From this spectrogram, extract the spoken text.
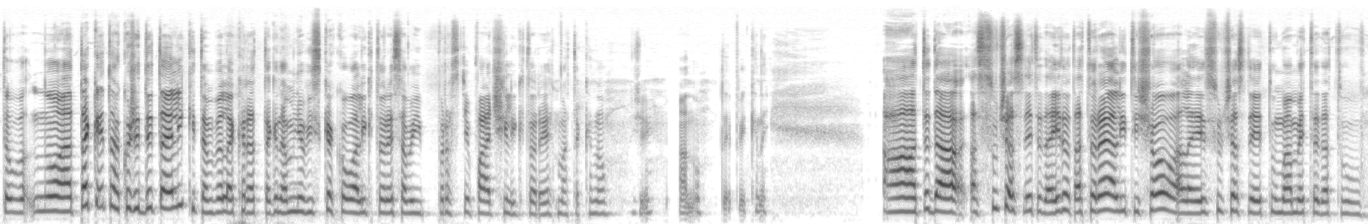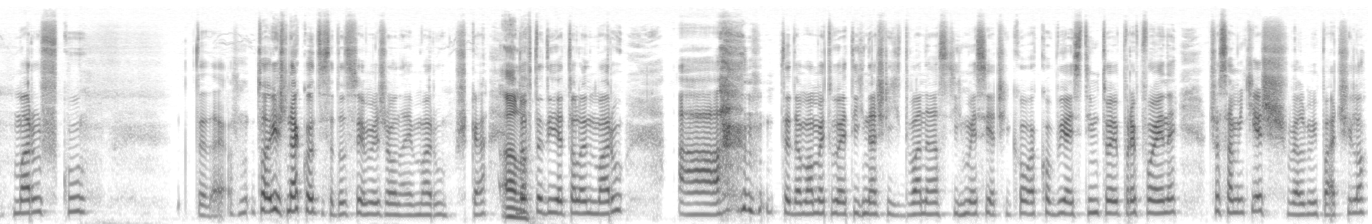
To, no a takéto akože detailiky tam veľakrát tak na mňa vyskakovali, ktoré sa mi proste páčili, ktoré ma tak no, že áno, to je pekné. A teda, a súčasne teda je to táto reality show, ale súčasne tu máme teda tú Marušku, teda, to ješ na konci sa dosvieme, že ona je Maruška. Áno. Dovtedy je to len Maru. A teda máme tu aj tých našich 12 mesiačikov, akoby aj s týmto je prepojené, čo sa mi tiež veľmi páčilo,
